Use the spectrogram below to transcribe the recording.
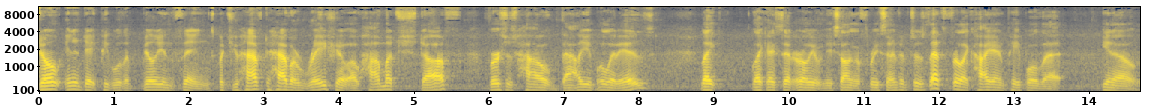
Don't inundate people with a billion things, but you have to have a ratio of how much stuff versus how valuable it is. Like, like I said earlier, when you're selling the three sentences, that's for like high end people that you know,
